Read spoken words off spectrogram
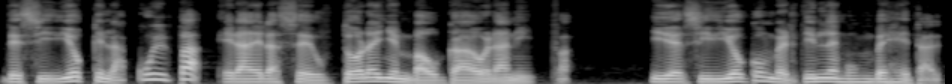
decidió que la culpa era de la seductora y embaucadora ninfa, y decidió convertirla en un vegetal.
